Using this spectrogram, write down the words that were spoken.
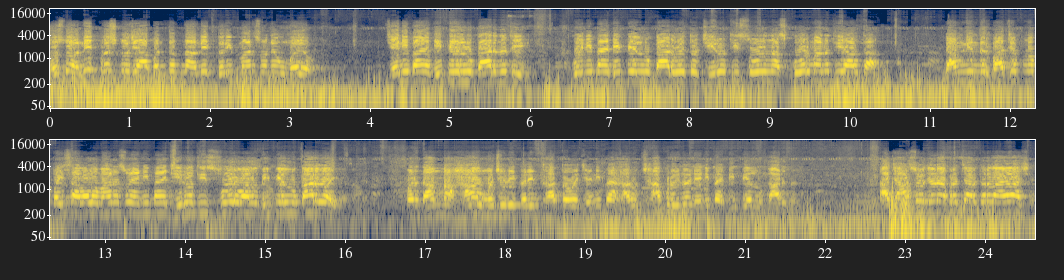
દોસ્તો, અનેક પ્રશ્નો છે આ પંથકના અનેક ગરીબ માણસોને હું મળ્યો. જેની પાસે બીપીએલનું કાર્ડ નથી, કોઈની પાસે બીપીએલનું કાર્ડ હોય તો જીરો થી સોળ ના સ્કોરમાં નથી આવતા. ગામની અંદર ભાજપનો પૈસા વાળો માણસ હોય, એની પાસે જીરો થી સોળ વાળો બીપીએલનું કાર્ડ હોય. પણ ગામમાં હાવ મજૂરી કરીને ખાતો હોય, જેની પાસે સારું છાપરું હોય ને એની પાસે બીપીએલનું કાર્ડ નથી. આ ચારસો જણા પ્રચાર કરવા આવ્યા છે.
